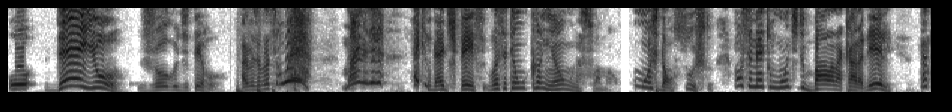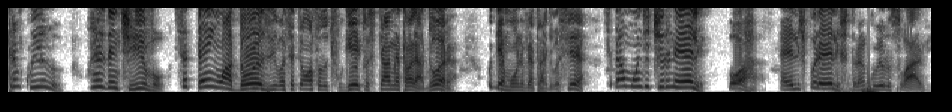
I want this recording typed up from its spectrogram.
odeio jogo de terror. Aí você fala assim, ué, mas é que o Dead Space, você tem um canhão na sua mão. Um monstro dá um susto, mas você mete um monte de bala na cara dele, tá tranquilo. Resident Evil, você tem um A12, você tem um lançador de foguete, você tem uma metralhadora, o demônio vem atrás de você, você dá um monte de tiro nele. Porra, é eles por eles, tranquilo, suave.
